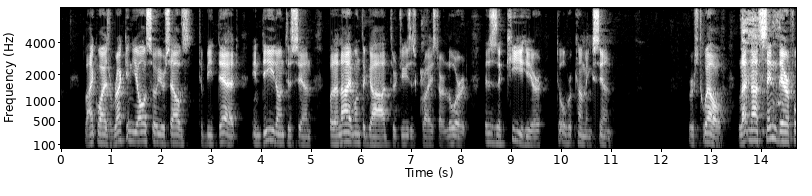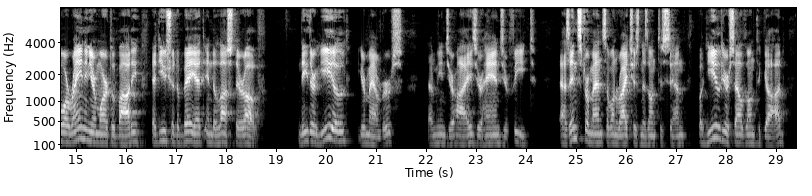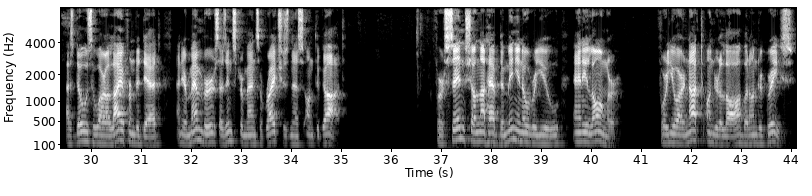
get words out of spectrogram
Likewise, reckon ye also yourselves to be dead indeed unto sin, but alive unto God through Jesus Christ our Lord. This is a key here to overcoming sin. Verse 12 Let not sin therefore reign in your mortal body, that you should obey it in the lust thereof neither yield your members, that means your eyes, your hands, your feet, as instruments of unrighteousness unto sin, but yield yourselves unto God as those who are alive from the dead, and your members as instruments of righteousness unto God. For sin shall not have dominion over you any longer, for you are not under the law, but under grace.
